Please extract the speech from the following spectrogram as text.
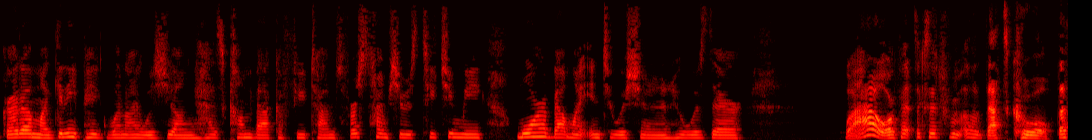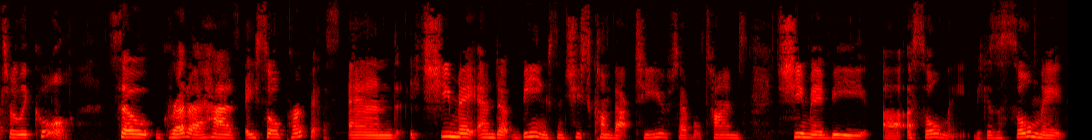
Greta, my guinea pig when I was young, has come back a few times. First time she was teaching me more about my intuition and who was there. Wow, or pets accepted from, oh, that's cool. That's really cool. So Greta has a soul purpose and she may end up being, since she's come back to you several times, she may be uh, a soulmate because a soulmate,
